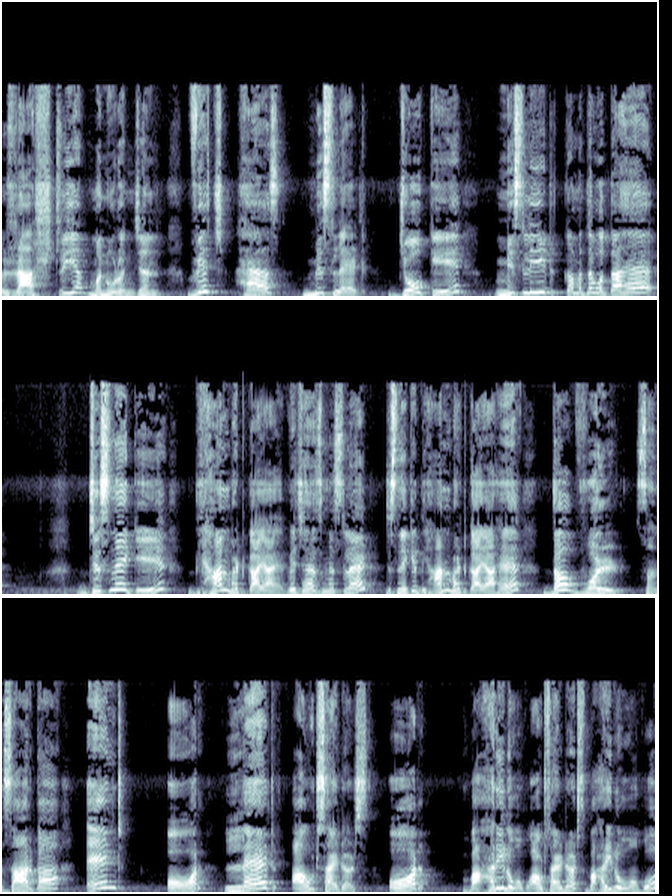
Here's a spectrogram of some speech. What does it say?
राष्ट्रीय मनोरंजन विच हैज़ मिसलेड जो कि मिसलीड का मतलब होता है जिसने के ध्यान भटकाया है विच हैज़ मिसलेड जिसने कि ध्यान भटकाया है द वर्ल्ड संसार का एंड और लेड आउटसाइडर्स और बाहरी लोगों को आउटसाइडर्स बाहरी लोगों को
